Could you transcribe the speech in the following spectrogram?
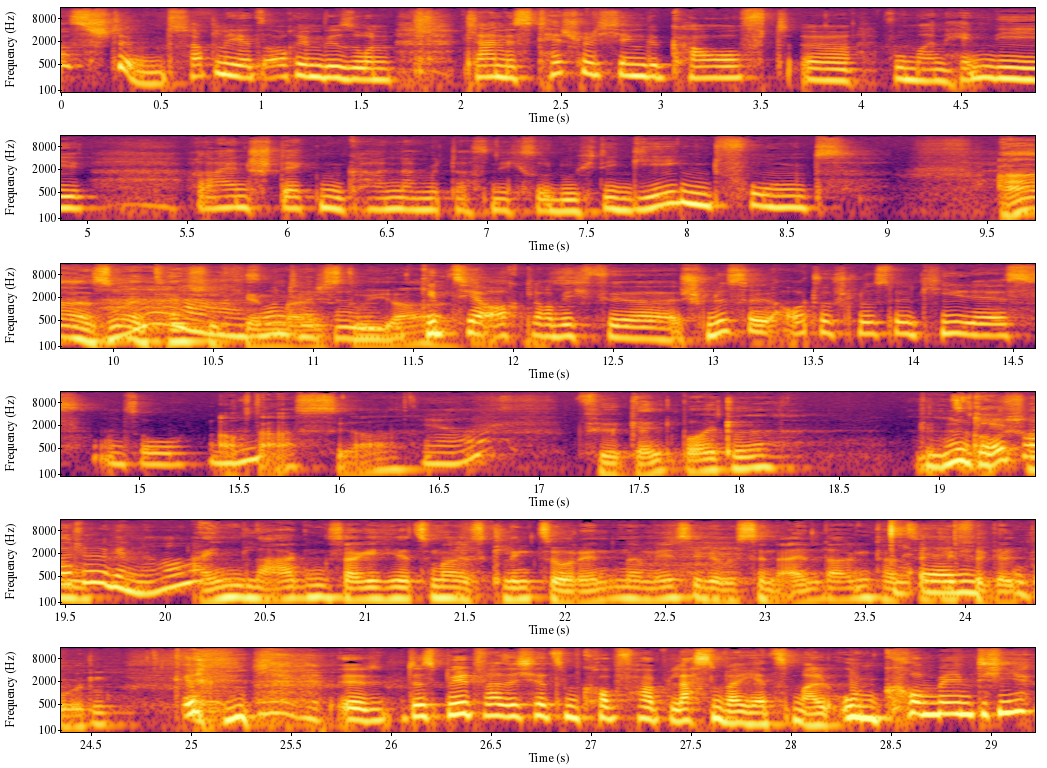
das stimmt. Ich habe mir jetzt auch irgendwie so ein kleines Täschelchen gekauft, äh, wo man Handy reinstecken kann, damit das nicht so durch die Gegend funkt. Ah, so ein Täschelchen so ein meinst Täschchen. du, ja. Gibt es ja auch, glaube ich, für Schlüssel, Autoschlüssel, Keyless und so. Auch das, ja. Ja. Für Geldbeutel. Mhm, gibt's auch Geldbeutel, genau. Einlagen, sage ich jetzt mal. Es klingt so rentnermäßig, aber es sind Einlagen tatsächlich Ähm, für Geldbeutel. Äh, Das Bild, was ich jetzt im Kopf habe, lassen wir jetzt mal unkommentiert.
